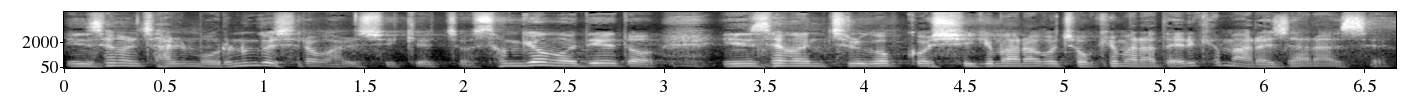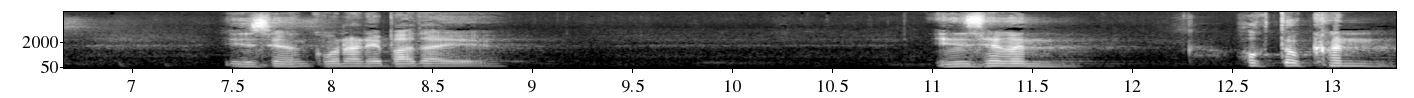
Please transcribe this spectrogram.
인생을 잘 모르는 것이라고 할 수 있겠죠. 성경 어디에도 인생은 즐겁고 쉬기만 하고 좋기만 하다. 이렇게 말하지 않았어요. 인생은 고난의 바다예요. 인생은 혹독한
